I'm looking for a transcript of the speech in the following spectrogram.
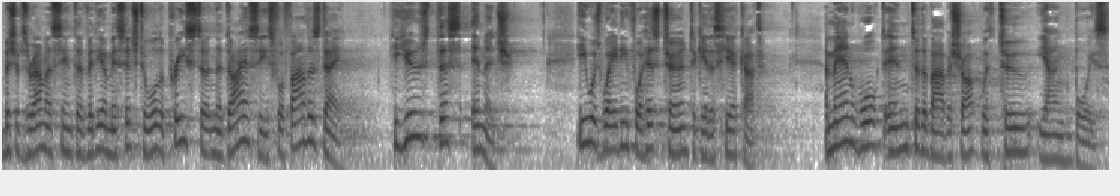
Bishop Zarama sent a video message to all the priests in the diocese for Father's Day. He used this image. He was waiting for his turn to get his hair cut. A man walked into the barber shop with two young boys.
